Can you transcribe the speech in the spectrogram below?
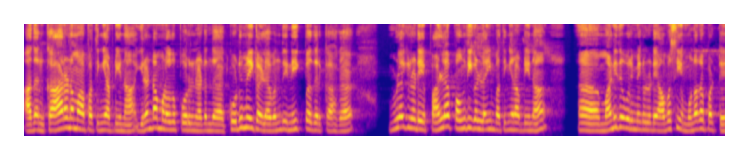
அதன் காரணமாக பார்த்தீங்க அப்படின்னா இரண்டாம் உலகப் போர் நடந்த கொடுமைகளை வந்து நீக்குவதற்காக உலகினுடைய பல பகுதிகள்லையும் பார்த்திங்கன்னா அப்படின்னா மனித உரிமைகளுடைய அவசியம் உணரப்பட்டு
